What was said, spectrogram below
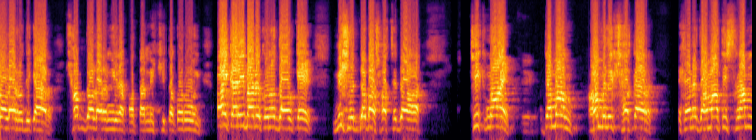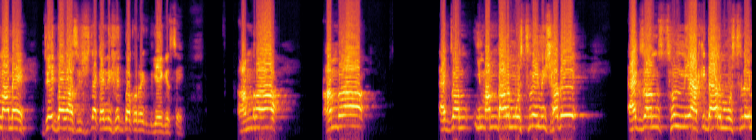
দলের অধিকার, সব দলের নিরাপত্তা নিশ্চিত করুন। পাইকারি ভাবে কোন দলকে নিষিদ্ধ বা শাস্তি দেওয়া ঠিক নয়। যেমন আওয়ামী সরকার এখানে জামাত ইসলাম নামে যে দল আছে, সেটাকে নিষিদ্ধ করে দিয়ে গেছে। আমরা আমরা একজন ইমানদার মুসলিম হিসাবে, একজন সুন্নি আকিদার মুসলিম,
